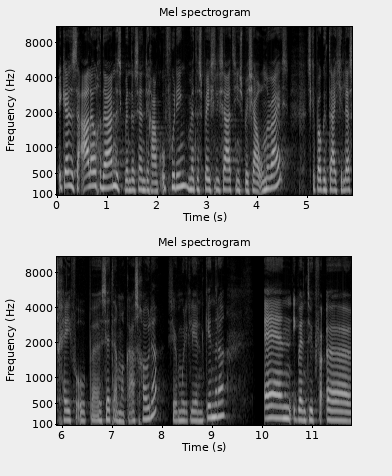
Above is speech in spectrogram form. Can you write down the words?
Ik heb dus de ALO gedaan, dus ik ben docent lichamelijke opvoeding... met een specialisatie in speciaal onderwijs. Dus ik heb ook een tijdje lesgegeven op uh, eh, ZMLK-scholen. Zeer moeilijk lerende kinderen. En ik ben natuurlijk uh,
